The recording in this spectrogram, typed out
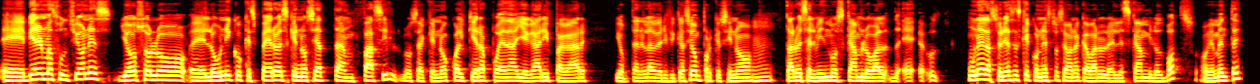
eh, vienen más funciones. Yo solo eh, lo único que espero es que no sea tan fácil. O sea, que no cualquiera pueda llegar y pagar y obtener la verificación, porque si no, tal vez el mismo scam lo va. Eh, una de las teorías es que con esto se van a acabar el scam y los bots, obviamente.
